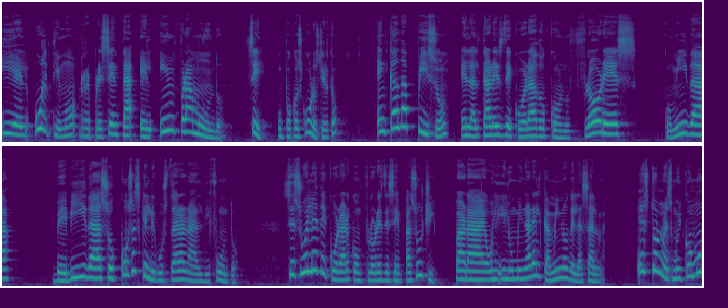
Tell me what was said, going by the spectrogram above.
y el último representa el inframundo. Sí, un poco oscuro, ¿cierto? En cada piso el altar es decorado con flores, comida, bebidas o cosas que le gustaran al difunto. Se suele decorar con flores de cempasúchil para iluminar el camino de las almas. Esto no es muy común,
